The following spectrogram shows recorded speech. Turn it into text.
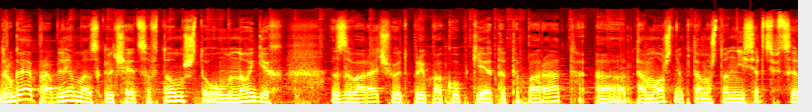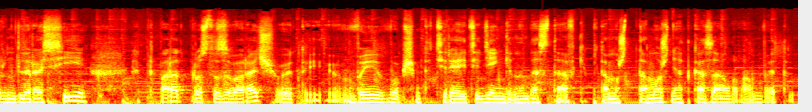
Другая проблема заключается в том, что у многих заворачивают при покупке этот аппарат э, таможни, потому что он не сертифицирован для России. Этот аппарат просто заворачивают, и вы, в общем-то, теряете деньги на доставке, потому что таможня отказала вам в этом.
